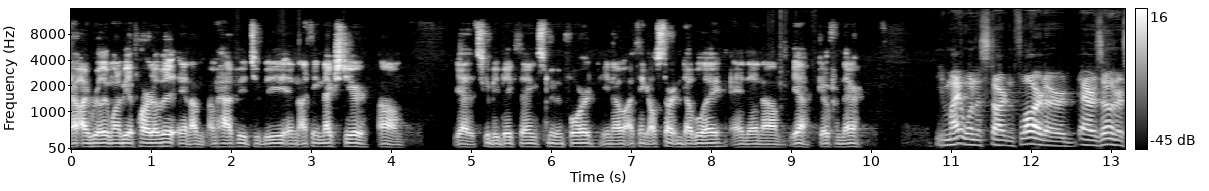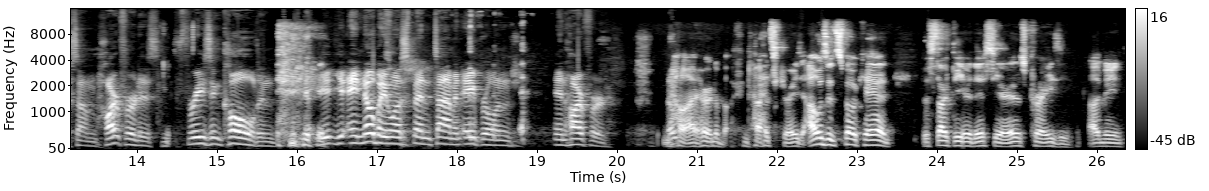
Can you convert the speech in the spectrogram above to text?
know, I really want to be a part of it, and I'm, I'm happy to be. And I think next year, um, yeah, it's gonna be big things moving forward. You know, I think I'll start in Double A, and then um, yeah, go from there. You might want to start in Florida or Arizona or something. Hartford is freezing cold, and you, you, you ain't nobody want to spend time in April in in Hartford. Nope. No, I heard about No, that's crazy. I was in Spokane to start the year this year. It was crazy. I mean,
